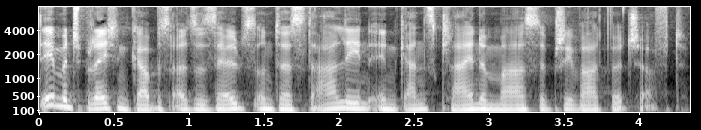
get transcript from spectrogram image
Dementsprechend gab es also selbst unter Stalin in ganz kleinem Maße Privatwirtschaft.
